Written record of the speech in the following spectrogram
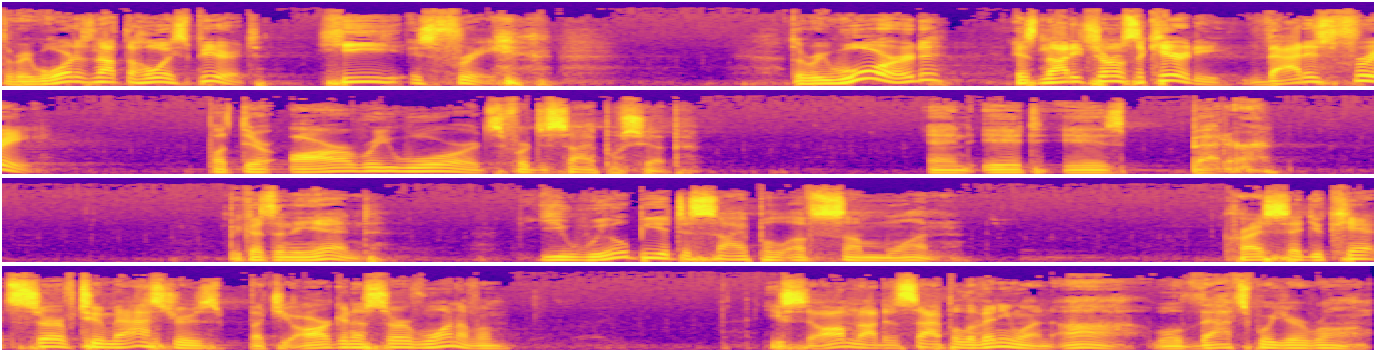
The reward is not the Holy Spirit, He is free. The reward is not eternal security, that is free. But there are rewards for discipleship, and it is better. Because in the end, you will be a disciple of someone. Christ said you can't serve two masters, but you are going to serve one of them. You say, oh, I'm not a disciple of anyone. Ah, well, that's where you're wrong.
